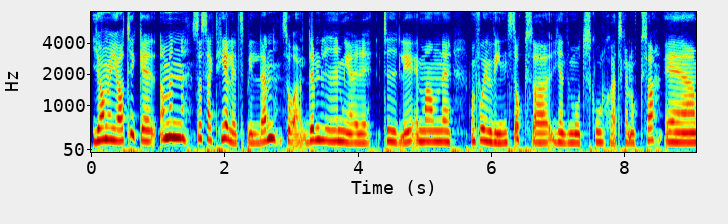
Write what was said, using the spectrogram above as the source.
Ja men jag tycker, ja men som sagt helhetsbilden så, den blir mer tydlig. Man, man får ju en vinst också gentemot skolsköterskan också. Eh,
